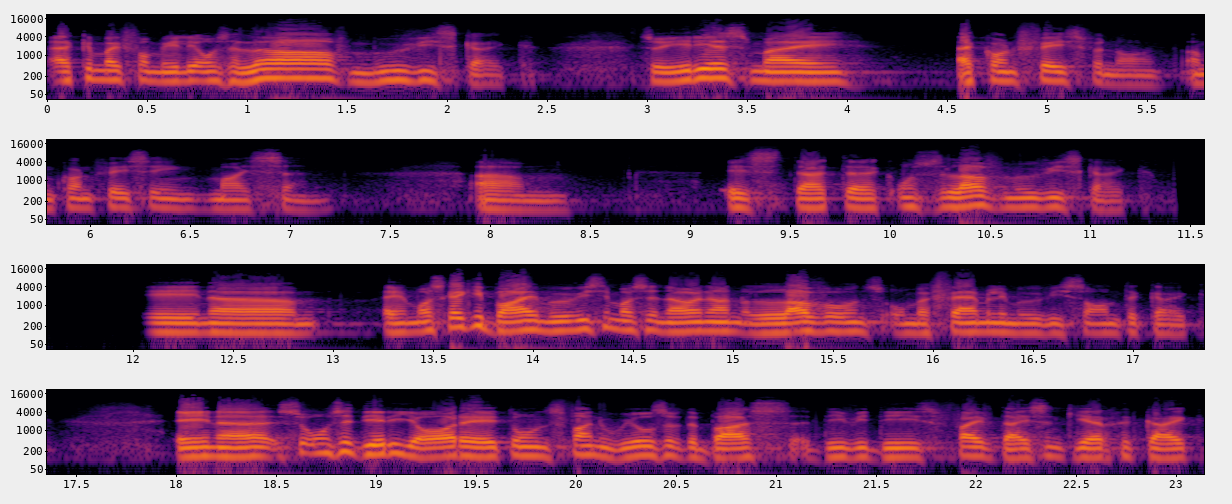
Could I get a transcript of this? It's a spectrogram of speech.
ek en my familie ons love movies kyk. So hierdie is my ek confess vanaand. I'm confessing my sin. Um is dat ek ons love movies kyk. En ehm um, En ons kyk nie baie movies nie, maar so nou en dan love ons om 'n family movie saam te kyk. En uh so ons het hierdie jare het ons van Wheels of the Bus DVD's 5000 keer gekyk.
